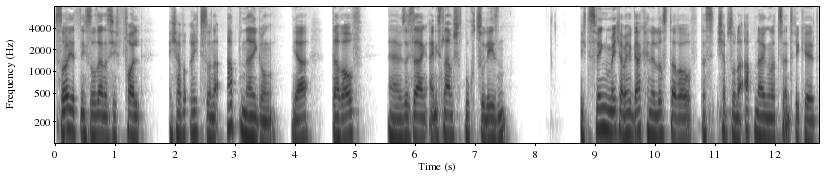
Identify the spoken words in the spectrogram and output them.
Es soll jetzt nicht so sein, dass ich voll, ich habe richtig so eine Abneigung, ja, darauf, äh, wie soll ich sagen, ein islamisches Buch zu lesen. Ich zwinge mich, aber ich habe gar keine Lust darauf, dass ich habe so eine Abneigung dazu entwickelt.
